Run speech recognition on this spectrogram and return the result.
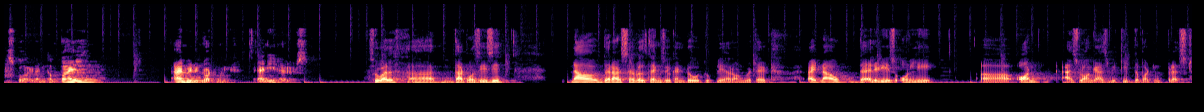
Let's go ahead and compile, and we did not make any errors. So well, uh, that was easy. Now there are several things you can do to play around with it. Right now the LED is only uh, on as long as we keep the button pressed.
